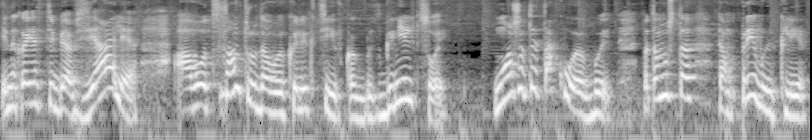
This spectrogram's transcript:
и, наконец, тебя взяли, а вот сам трудовой коллектив как бы с гнильцой. Может и такое быть, потому что там привыкли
